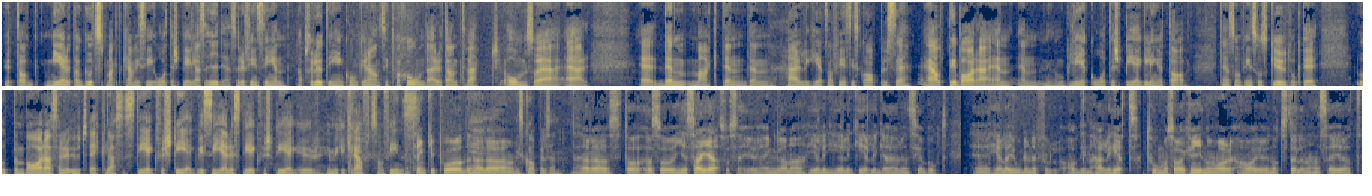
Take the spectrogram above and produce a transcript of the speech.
utav, mer utav Guds makt kan vi se återspeglas i det. Så det finns ingen, absolut ingen konkurrenssituation där, utan tvärtom så är, är den makten, den härlighet som finns i skapelse är alltid bara en, en blek återspegling utav den som finns hos Gud och det uppenbaras eller utvecklas steg för steg. Vi ser det steg för steg hur, hur mycket kraft som finns Jag tänker på det här, i, i skapelsen. Det här citat, alltså Jesaja så säger änglarna helig, helig, helig är Herren Sebaot. Eh, hela jorden är full av din härlighet. Thomas av Aquino har, har ju något ställe när han säger att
